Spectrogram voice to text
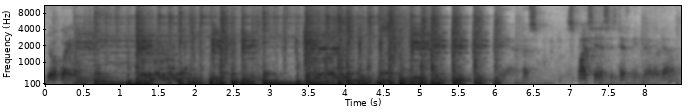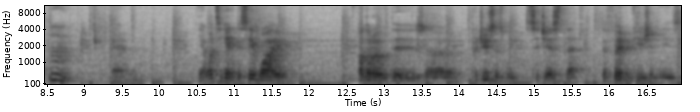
Yoguai. Yeah, spiciness is definitely mellowed out. And yeah, once again, you can see why a lot of those uh, producers would suggest that the third infusion is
